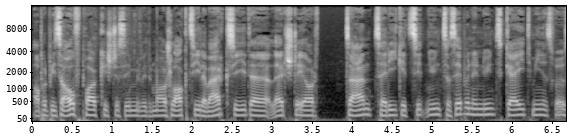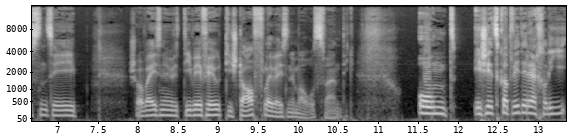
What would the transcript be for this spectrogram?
aber bei South Park ist das immer wieder mal Schlagzeilen wert gewesen in den letzten Jahrzehnten. Die Serie gibt es seit 1997, geht meines Wissens ich schon weiss nicht, wie viel die Staffel, ich weiß nicht mal auswendig. Und ist jetzt gerade wieder ein bisschen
